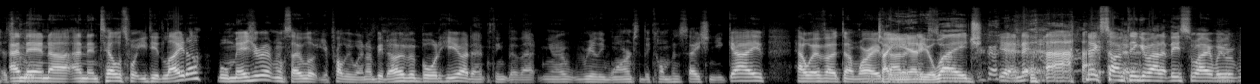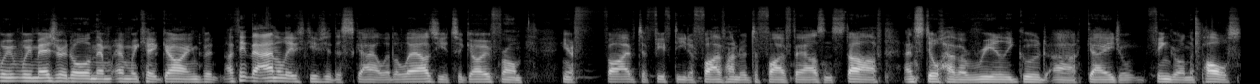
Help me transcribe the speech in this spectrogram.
and cool. then uh, and then tell us what you did later. We'll measure it, and we'll say, look, you probably went a bit overboard here. I don't think that that you know really warranted the compensation you gave. However, don't worry Taking about it it. out of your time. wage. Yeah, ne- next time think about it this way. We, we, we measure it all and then and we keep going. But I think the analytics gives you the scale. It allows you to go from you know five to fifty to five hundred to five thousand staff and still have a really good uh, gauge or finger on the pulse.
